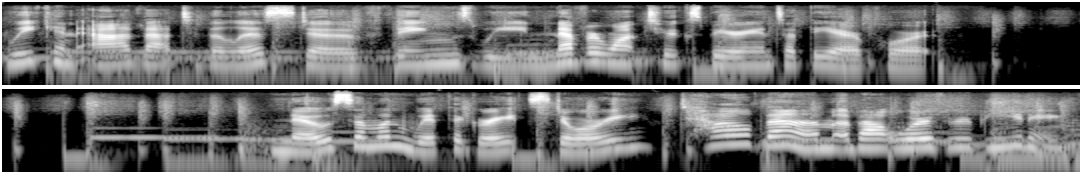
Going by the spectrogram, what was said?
We can add that to the list of things we never want to experience at the airport. Know someone with a great story? Tell them about Worth Repeating.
